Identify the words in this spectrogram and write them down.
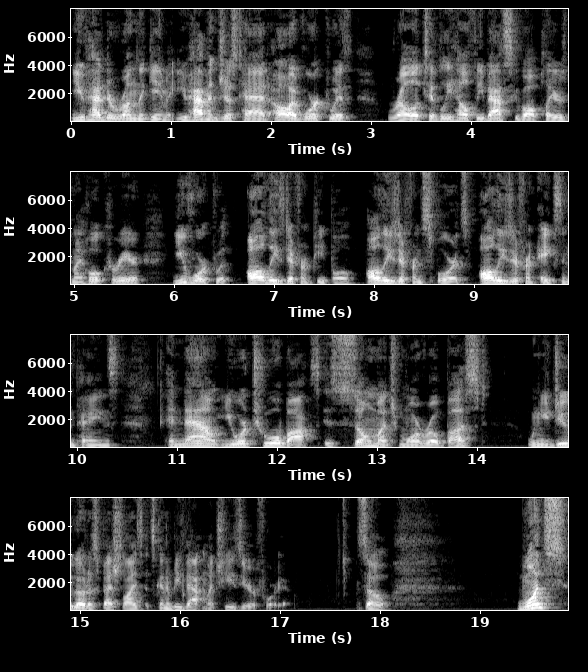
you've had to run the gamut. You haven't just had, oh, I've worked with relatively healthy basketball players my whole career. You've worked with all these different people, all these different sports, all these different aches and pains. And now your toolbox is so much more robust. When you do go to specialize, it's going to be that much easier for you. So once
